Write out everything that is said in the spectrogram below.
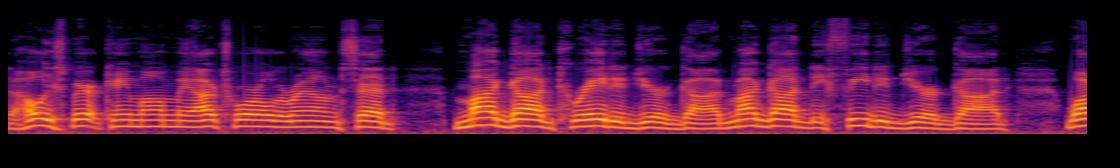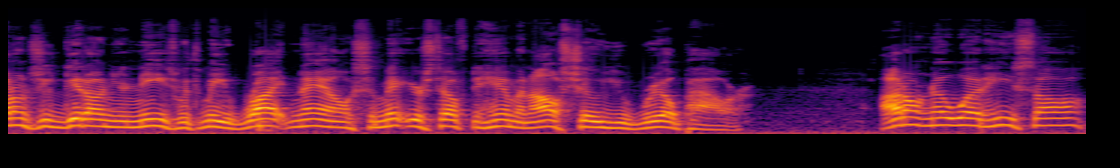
the Holy Spirit came on me. I twirled around and said, My God created your God. My God defeated your God. Why don't you get on your knees with me right now, submit yourself to Him, and I'll show you real power? I don't know what he saw,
